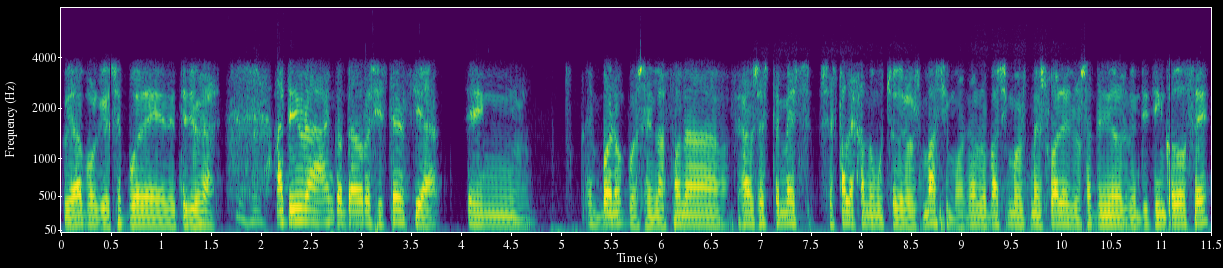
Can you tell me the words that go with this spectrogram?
cuidado porque se puede deteriorar. Ha tenido una, ha encontrado resistencia en, bueno, pues en la zona, fijaros, este mes se está alejando mucho de los máximos, ¿no? Los máximos mensuales los ha tenido los 25-12.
